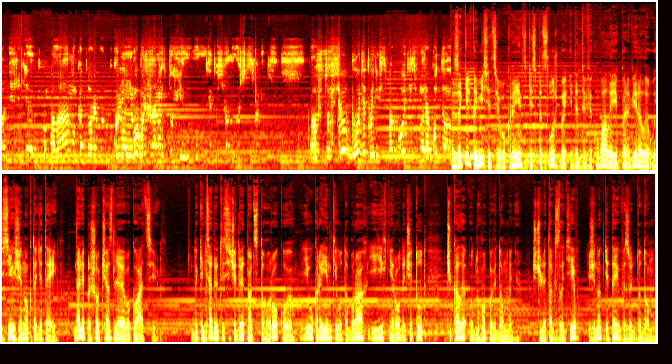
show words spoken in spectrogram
мы верили этому Балану, который, кроме него, больше нам никто не, не отвечал на наши звонки. Что все будет, вы не беспокойтесь, мы работаем. За кілька місяців українські спецслужби ідентифікували і перевірили усіх жінок та дітей. Далі прийшов час для евакуації. До кінця 2019 року і українки у таборах, і їхні родичі тут чекали одного повідомлення, що літак злетів, жінок дітей везуть додому.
